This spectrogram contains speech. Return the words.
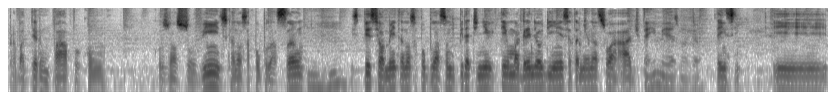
para bater um papo com, com, os nossos ouvintes, com a nossa população, uhum. especialmente a nossa população de Piratininga, que tem uma grande audiência também na sua rádio. Tem mesmo, viu? Tem sim. E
